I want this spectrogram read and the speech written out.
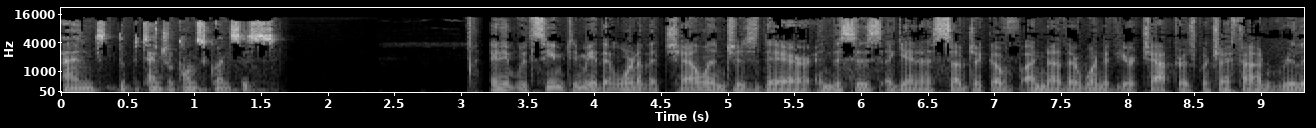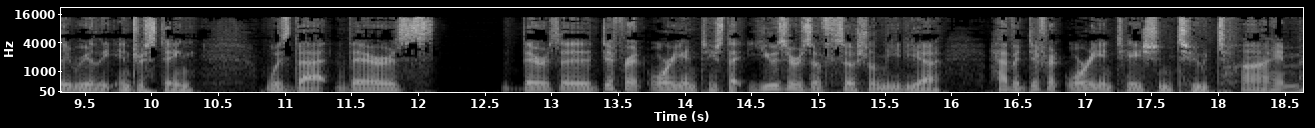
and the potential consequences and it would seem to me that one of the challenges there, and this is again a subject of another one of your chapters, which I found really, really interesting, was that there's there's a different orientation that users of social media have a different orientation to time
